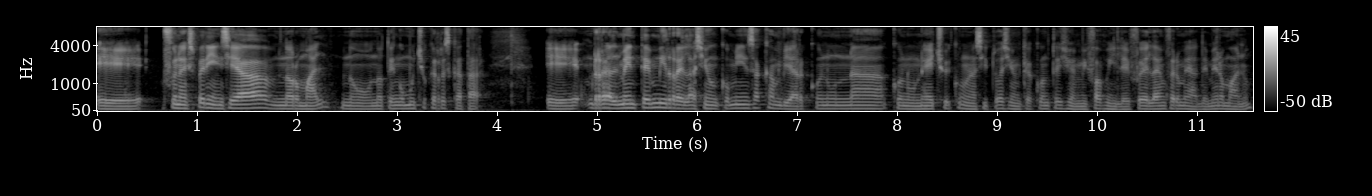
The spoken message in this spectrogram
Eh, fue una experiencia normal, no, no tengo mucho que rescatar. Eh, realmente mi relación comienza a cambiar con, una, con un hecho y con una situación que aconteció en mi familia y fue la enfermedad de mi hermano,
